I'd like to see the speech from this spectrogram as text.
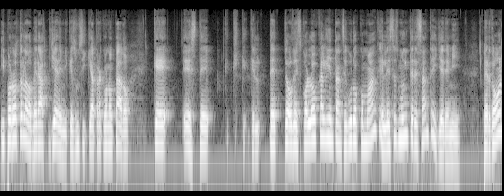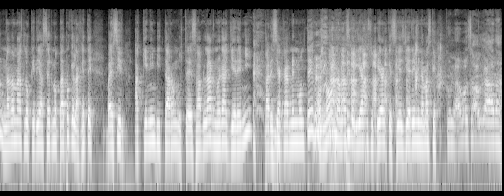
Y por otro lado, ver a Jeremy, que es un psiquiatra connotado, que este que, te lo descoloca alguien tan seguro como Ángel. Eso es muy interesante, Jeremy. Perdón, nada más lo quería hacer notar porque la gente va a decir, ¿a quién invitaron ustedes a hablar? ¿No era Jeremy? Parecía Carmen Montejo, ¿no? Nada más quería que supieran que sí es Jeremy, nada más que con la voz ahogada.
